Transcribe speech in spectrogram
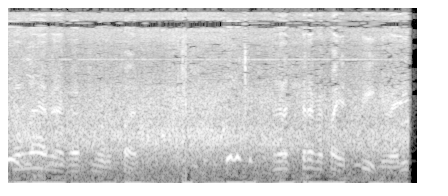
Don't let him have a little fun. I'm gonna set him up by. You ready?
